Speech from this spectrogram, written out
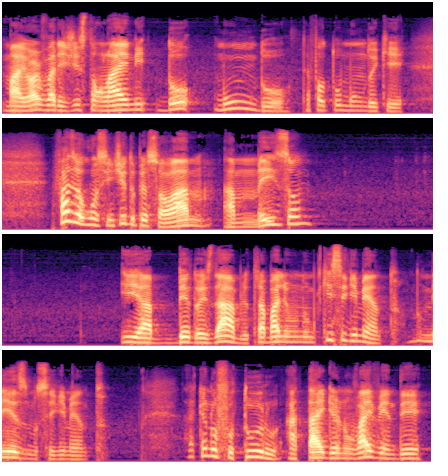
maior varejista online do mundo. Até faltou o mundo aqui. Faz algum sentido, pessoal? A Amazon e a B2W trabalham no que segmento? No mesmo segmento. Será que no futuro a Tiger não vai vender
